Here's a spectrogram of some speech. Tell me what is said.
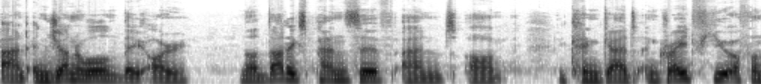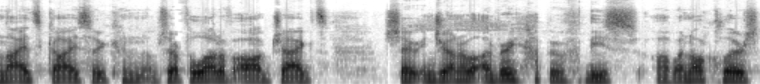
And in general, they are not that expensive and um, you can get a great view of the night sky so you can observe a lot of objects so in general, I'm very happy with these uh, binoculars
